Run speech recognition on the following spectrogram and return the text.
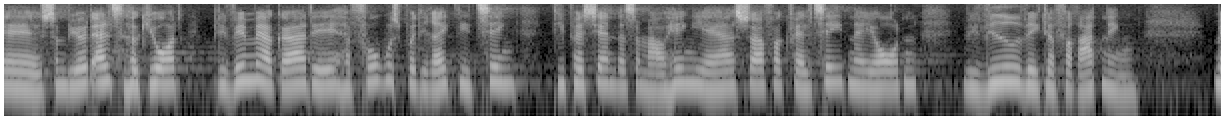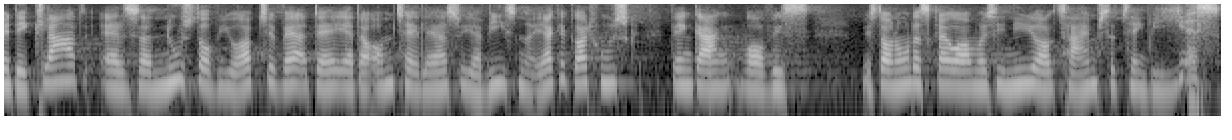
øh, som vi jo altid har gjort. Bliv ved med at gøre det, have fokus på de rigtige ting, de patienter, som er afhængige af os, sørge for, at kvaliteten er i orden, vi videreudvikler forretningen. Men det er klart, altså nu står vi jo op til hver dag, at der omtaler os i avisen, og jeg kan godt huske dengang, hvor hvis, hvis der var nogen, der skrev om os i New York Times, så tænkte vi, yes,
